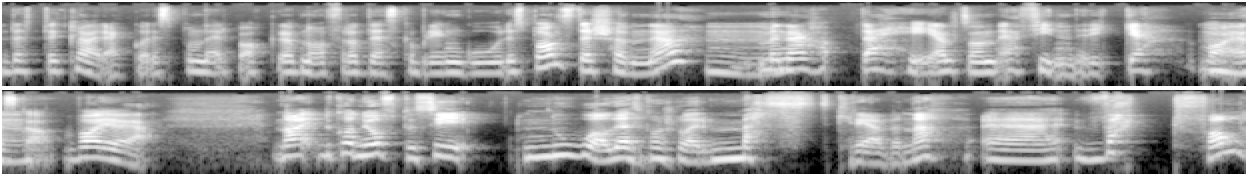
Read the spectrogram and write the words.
dette klarer jeg ikke å respondere på akkurat nå for at det skal bli en god respons. Det skjønner jeg. Men jeg, det er helt sånn Jeg finner ikke hva jeg skal. Hva gjør jeg? Nei, du kan jo ofte si noe av det som kanskje skal være mest krevende. eh, I hvert fall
